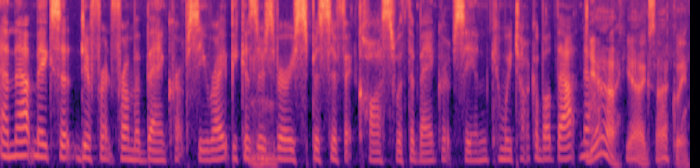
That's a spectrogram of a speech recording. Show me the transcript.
and that makes it different from a bankruptcy, right? Because mm-hmm. there's very specific costs with the bankruptcy. And can we talk about that now? Yeah, yeah, exactly.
